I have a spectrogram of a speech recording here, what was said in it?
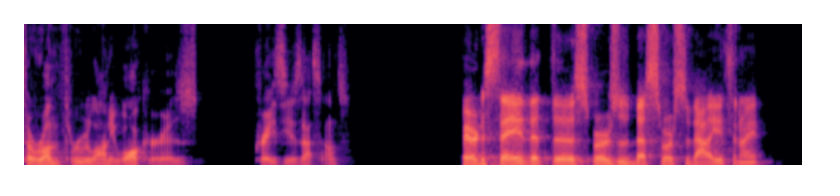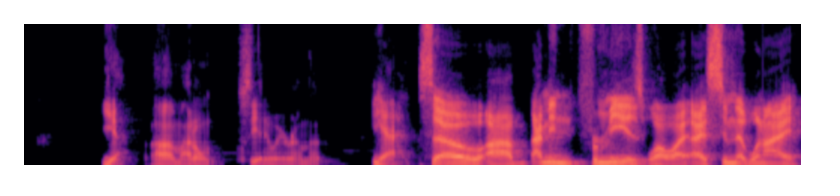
to run through Lonnie Walker, as crazy as that sounds. Fair to say that the Spurs are the best source of value tonight. Yeah, um, I don't see any way around that. Yeah, so um, I mean, for me as well, I, I, assume that when I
